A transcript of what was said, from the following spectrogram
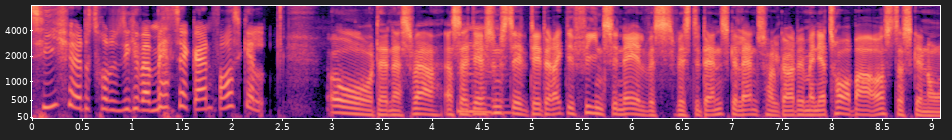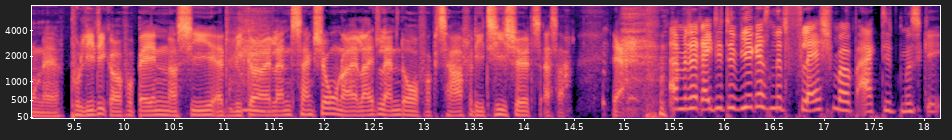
t-shirts, tror du, de kan være med til at gøre en forskel? Åh, oh, den er svær. Altså, mm. jeg synes, det, det er et rigtig fint signal, hvis, hvis det danske landshold gør det, men jeg tror bare også, der skal nogle uh, politikere på banen og sige, at vi gør et eller andet sanktioner eller et eller andet over for Qatar, fordi t-shirts, altså, ja. ja, men det er rigtigt. Det virker sådan lidt flashmob-agtigt måske.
